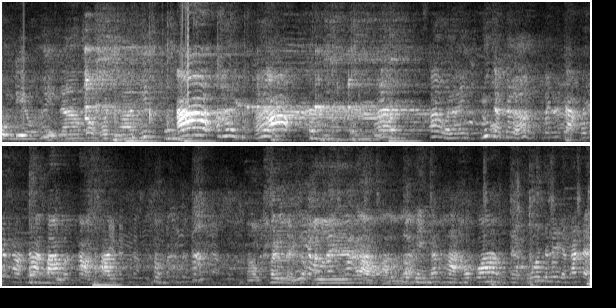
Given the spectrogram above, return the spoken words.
องค์เดียวให้นามว่ามนทาทิพย์อ้าวอ้าวอ้าวอ้าวอ้าวอะไร รู้จักกันเหรอไม่รู้จักพยาค่ะหน้าตาเหมือนอ่าวไทยเอาใครไหนหรอกมันเลยอ่าวอ่าวเราเห็นหน้าผาเขากว้างแต่กูว่าจะเล่นอย่างนั้นแหละ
